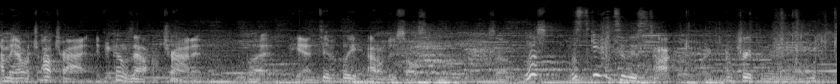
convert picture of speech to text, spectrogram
I mean, I'll, I'll try it. If it comes out, I'm trying it. But yeah, typically I don't do salsa. So let's let's get into this taco. Like, I'm tripping.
